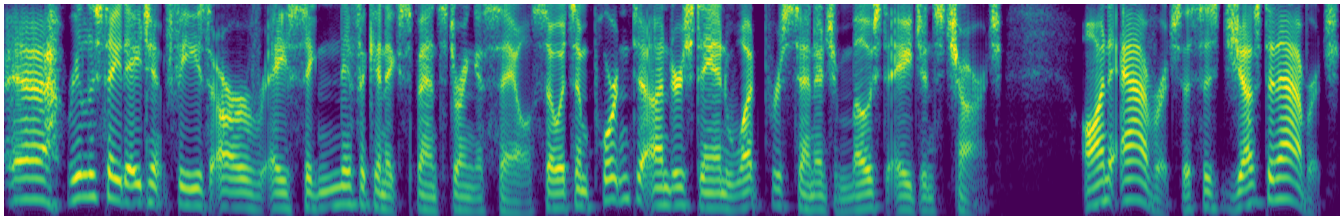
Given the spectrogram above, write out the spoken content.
Uh, real estate agent fees are a significant expense during a sale, so it's important to understand what percentage most agents charge. On average, this is just an average,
